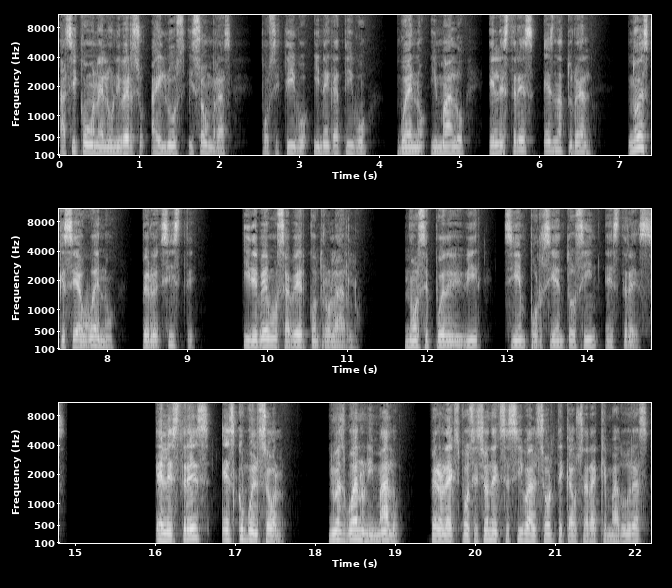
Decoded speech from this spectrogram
Así como en el universo hay luz y sombras, positivo y negativo, bueno y malo, el estrés es natural. No es que sea bueno, pero existe, y debemos saber controlarlo. No se puede vivir 100% sin estrés. El estrés es como el sol. No es bueno ni malo, pero la exposición excesiva al sol te causará quemaduras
